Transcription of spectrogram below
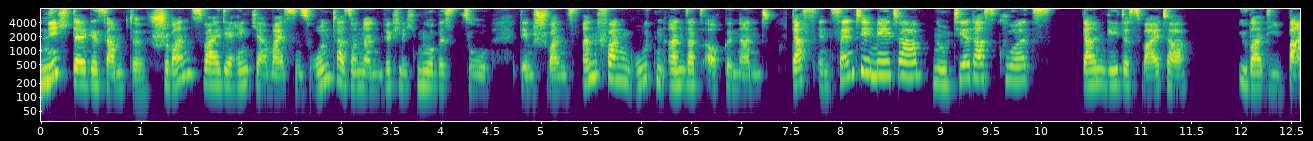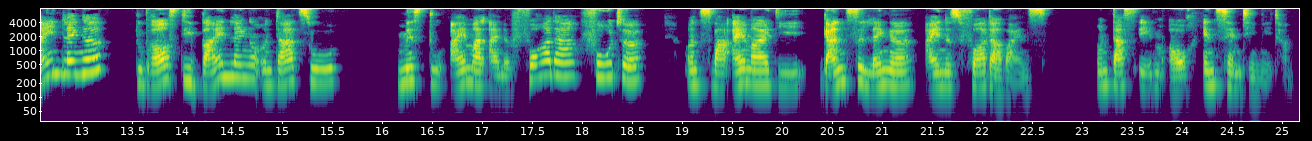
Nicht der gesamte Schwanz, weil der hängt ja meistens runter, sondern wirklich nur bis zu dem Schwanzanfang, Rutenansatz auch genannt. Das in Zentimeter, notier das kurz. Dann geht es weiter über die Beinlänge. Du brauchst die Beinlänge und dazu misst du einmal eine Vorderpfote und zwar einmal die ganze Länge eines Vorderbeins und das eben auch in Zentimetern.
